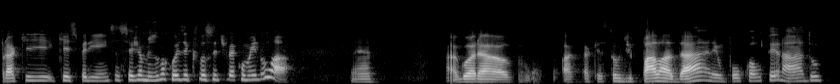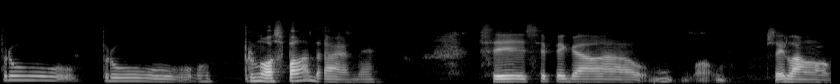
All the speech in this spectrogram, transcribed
para que, que a experiência seja a mesma coisa que você estiver comendo lá, né? Agora, a, a, questão de paladar é um pouco alterado pro, pro, pro nosso paladar, né? Você, você pegar, sei lá,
